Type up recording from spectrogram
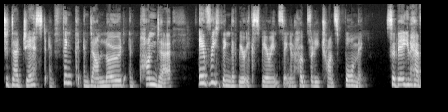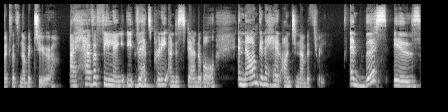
to digest and think and download and ponder everything that we're experiencing and hopefully transforming. So there you have it with number two. I have a feeling that's pretty understandable. And now I'm going to head on to number three. And this is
